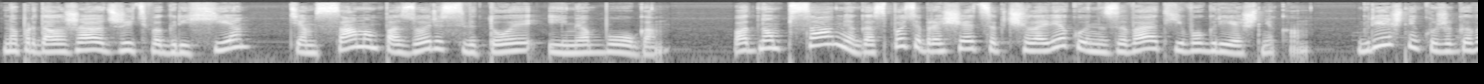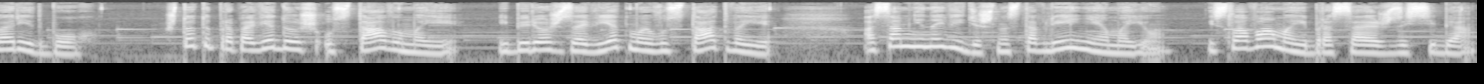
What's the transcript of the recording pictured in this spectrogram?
но продолжают жить во грехе, тем самым позоря святое имя Бога. В одном псалме Господь обращается к человеку и называет его грешником. Грешнику же говорит Бог, «Что ты проповедуешь уставы мои и берешь завет мой в уста твои, а сам ненавидишь наставление мое и слова мои бросаешь за себя,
